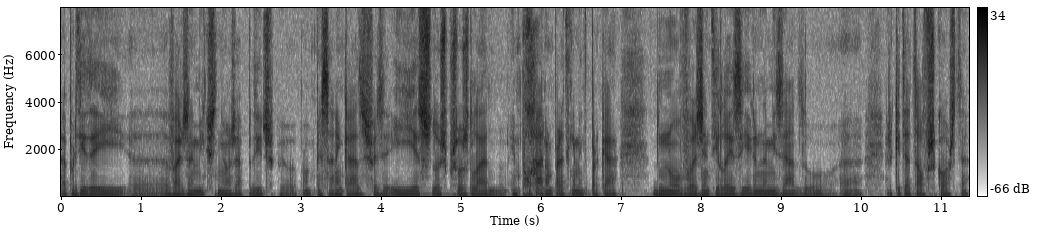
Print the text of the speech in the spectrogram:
a partir daí, uh, vários amigos tinham já pedidos para eu pronto, pensar em casas, fazer, e esses dois pessoas de lá empurraram praticamente para cá, de novo, a gentileza e a grande amizade do uh, arquiteto Alves Costa.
